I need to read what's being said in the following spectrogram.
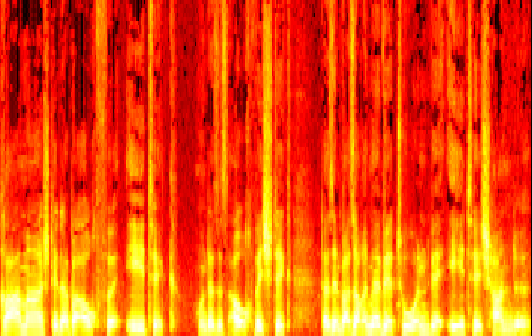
Rama steht aber auch für Ethik. Und das ist auch wichtig, dass in was auch immer wir tun, wir ethisch handeln.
